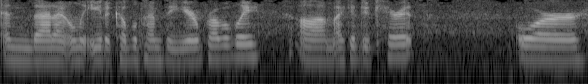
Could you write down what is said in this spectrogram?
and that I only eat a couple times a year probably. Um, I could do carrots or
